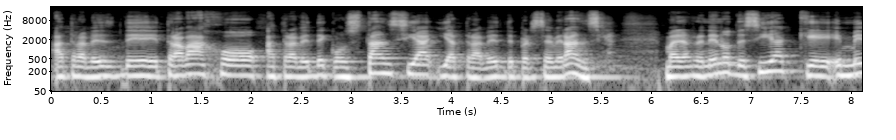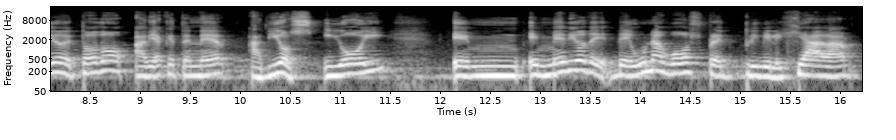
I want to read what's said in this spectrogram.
a través de trabajo, a través de constancia y a través de perseverancia. María René nos decía que en medio de todo había que tener a Dios y hoy en, medio de, una voz privilegiada,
